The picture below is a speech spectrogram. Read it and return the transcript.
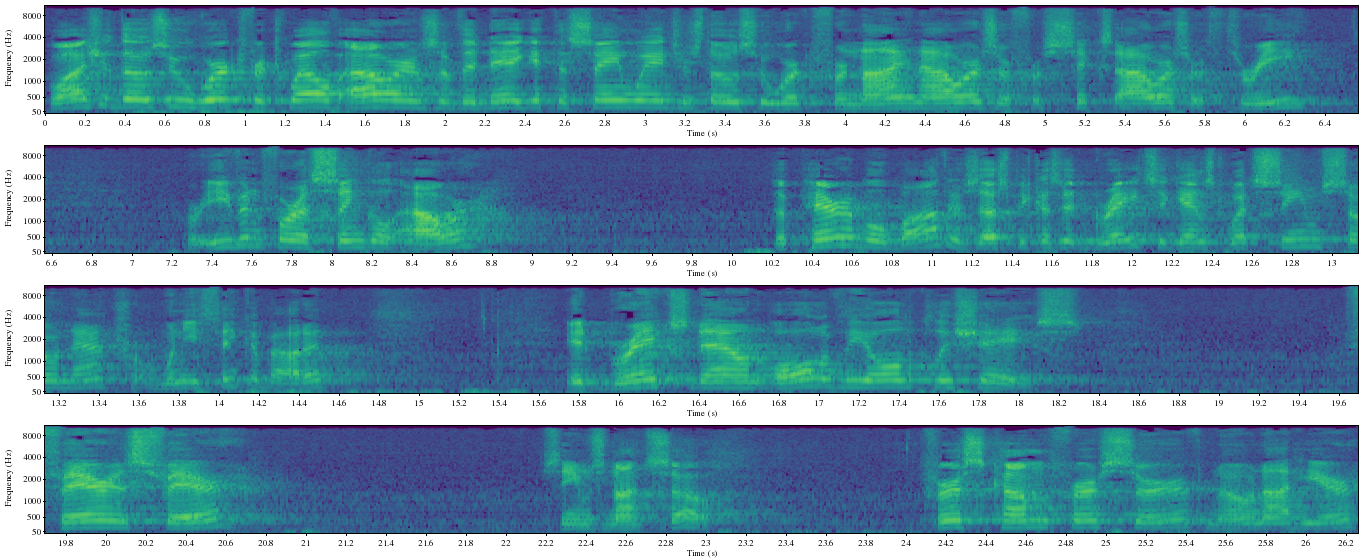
Why should those who worked for 12 hours of the day get the same wage as those who worked for nine hours or for six hours or three or even for a single hour? The parable bothers us because it grates against what seems so natural. When you think about it, it breaks down all of the old cliches. Fair is fair seems not so. First come, first serve. No, not here.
